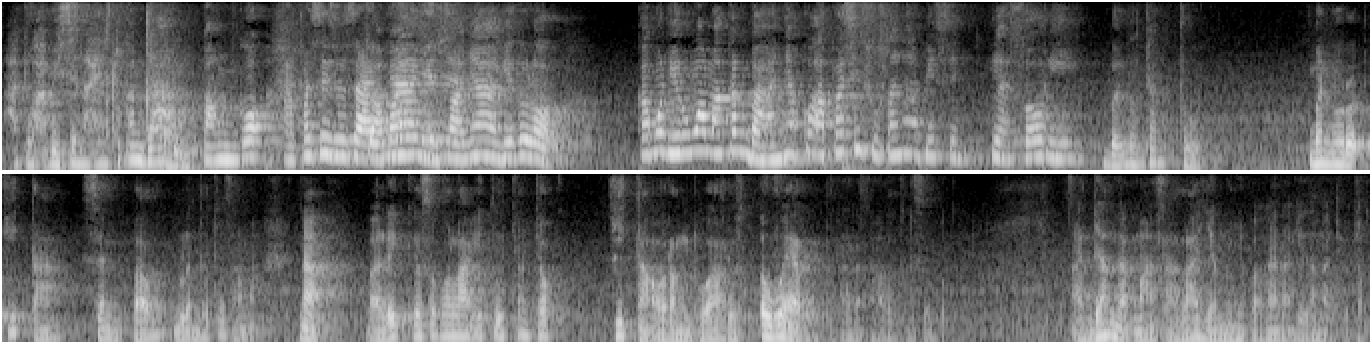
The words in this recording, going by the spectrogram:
aduh habisin air itu kan gampang kok. Apa sih susahnya? Apa yang gitu? susahnya gitu loh. Kamu di rumah makan banyak kok, apa sih susahnya habisin? Ya sorry, belum tentu. Menurut kita, simple, belum tentu sama. Nah, balik ke sekolah itu cocok. Kita orang tua harus aware terhadap hal tersebut. Ada nggak masalah yang menyebabkan anak kita nggak cocok?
